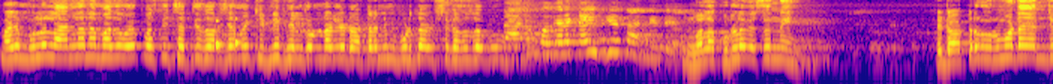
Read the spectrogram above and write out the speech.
माझे मुलं लहान लहान आहे माझं वय पस्तीस छत्तीस वर्ष आहे. मी किडनी फेल करून टाकली डॉक्टरांनी मी पुढचं आयुष्य कसं जगू? दारू वगैरे काहीच घेत ते. मला कुठलं व्यसन नाही. हे डॉक्टर उर्मट आहे यांची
